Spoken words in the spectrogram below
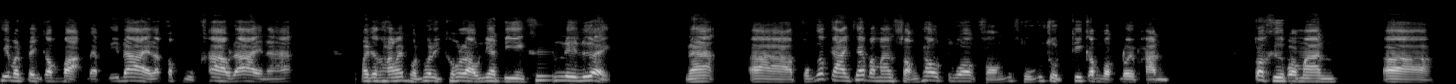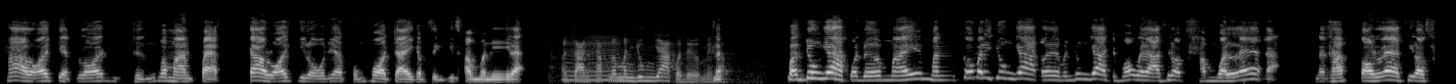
ที่มันเป็นกระบะแบบนี้ได้ แล้วก็ปลูกข้าวได้นะฮะมันจะทำให้ผลผลิตของเราเนี่ยดีขึ้นเรื่อยๆนะฮะอ่าผมต้องการแค่ประมาณสองเท่าตัวของสูงสุดที่กำหนดโดยพันธุ์ก็คือประมาณอ่าห้าร้อยเจ็ดร้อยถึงประมาณแปดเก้าร้อยกิโลเนี่ย ผมพอใจกับสิ่งที่ทำวันนี้แล้วอาจารย์ครับแล้วมันยุ่งยากกว่าเดิมไหมครับ มันยุ่งยากกว่าเดิมไหม มันก็ไม่ได้ยุ่งยากเลย มันยุ่งยากเฉพาะเวลาที่เราทำวันแรกอะนะครับ ตอนแรกที่เราท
